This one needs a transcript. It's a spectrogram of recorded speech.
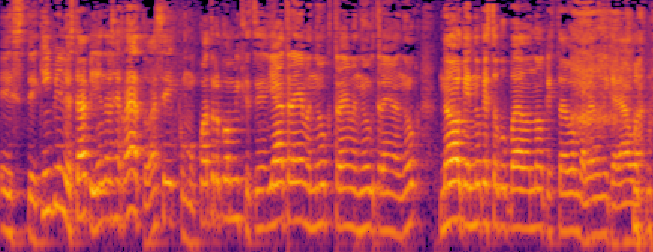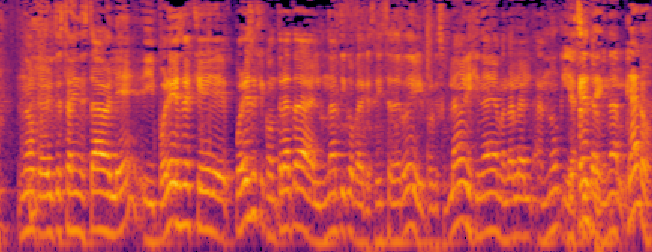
este, Kingpin lo estaba pidiendo hace rato, hace como cuatro cómics que te- ya tráeme a a Nuke, tráeme a Nuke, no, que Nuke está ocupado, no, que está bombardeando Nicaragua, no, que ahorita está inestable, y por eso es que, por eso es que contrata al lunático para que se vista de Daredevil, porque su plan original era mandarle a Nuke y de así frente. terminarlo Claro.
